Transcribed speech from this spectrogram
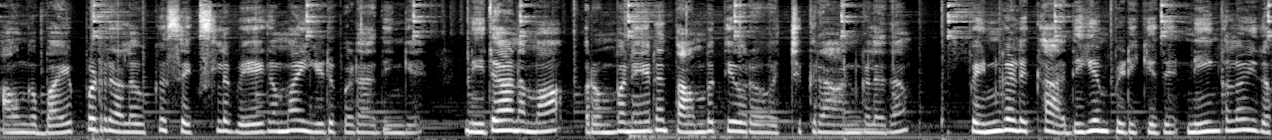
அவங்க பயப்படுற அளவுக்கு செக்ஸில் வேகமாக ஈடுபடாதீங்க. நிதானமாக ரொம்ப நேரம் தாம்பத்திய உறவை வச்சுக்கிற ஆண்களை தான் பெண்களுக்கு அதிகம் பிடிக்குது. நீங்களும் இதை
